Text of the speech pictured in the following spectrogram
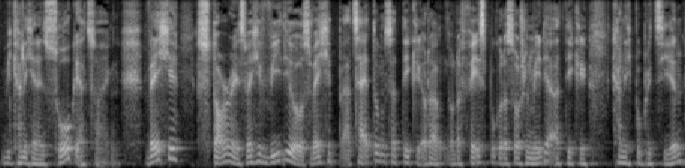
wie kann ich einen Sog erzeugen? Welche Stories, welche Videos, welche Zeitungsartikel oder, oder Facebook oder Social Media Artikel kann ich publizieren,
